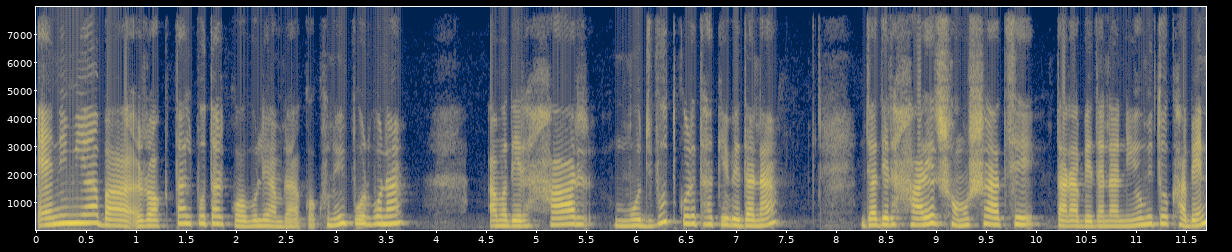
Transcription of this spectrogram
অ্যানিমিয়া বা রক্তাল্পতার কবলে আমরা কখনোই পড়ব না। আমাদের হাড় মজবুত করে থাকে বেদানা। যাদের হাড়ের সমস্যা আছে, তারা বেদানা নিয়মিত খাবেন।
